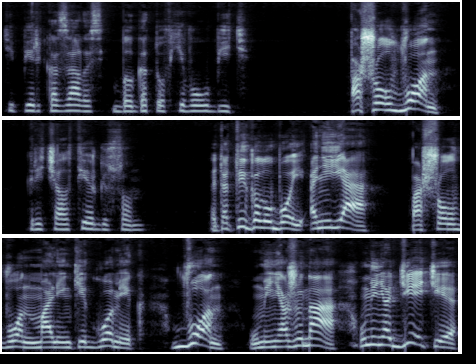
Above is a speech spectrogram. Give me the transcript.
теперь, казалось, был готов его убить. «Пошел вон!» — кричал Фергюсон. «Это ты, голубой, а не я! Пошел вон, маленький гомик! Вон! У меня жена! У меня дети!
